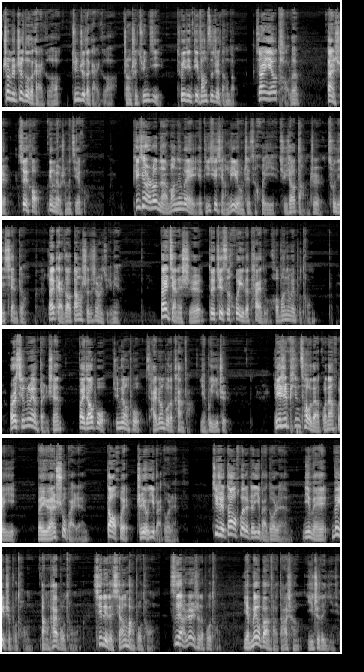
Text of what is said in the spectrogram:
政治制度的改革、军制的改革、整治军纪、推进地方自治等等，虽然也有讨论，但是最后并没有什么结果。平心而论呢，汪精卫也的确想利用这次会议取消党制，促进宪政，来改造当时的政治局面。但是蒋介石对这次会议的态度和汪精卫不同，而行政院本身、外交部、军政部、财政部的看法也不一致。临时拼凑的国难会议委员数百人，到会只有一百多人。即使到会的这一百多人，因为位置不同、党派不同、心里的想法不同、思想认识的不同，也没有办法达成一致的意见。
